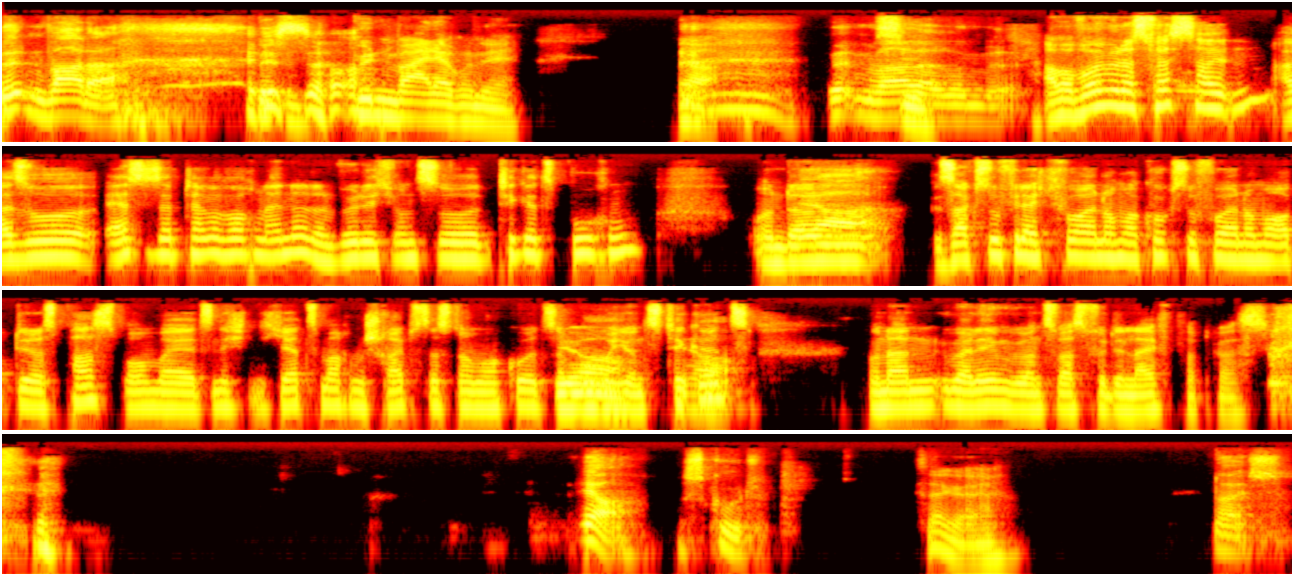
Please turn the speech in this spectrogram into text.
Büttenwader. Weiter Runde. Ja. Büttenwader Runde. Aber wollen wir das festhalten? Also 1. September-Wochenende, dann würde ich uns so Tickets buchen. Und dann Ja. sagst du vielleicht vorher nochmal, guckst du vorher nochmal, ob dir das passt. Wollen wir jetzt nicht, nicht jetzt machen, schreibst das nochmal kurz, dann Ja, buche ich uns Tickets. Und dann überlegen wir uns was für den Live-Podcast. Ja, ist gut. Sehr geil. Nice.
